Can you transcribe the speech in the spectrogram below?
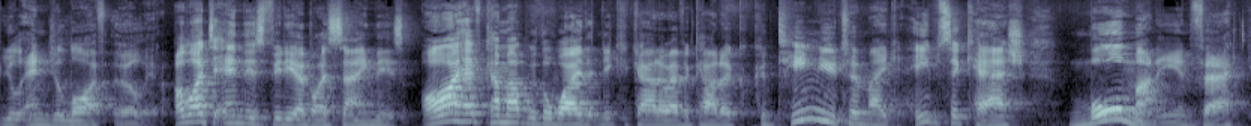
you'll end your life earlier. I'd like to end this video by saying this. I have come up with a way that Nikocado Avocado could continue to make heaps of cash, more money in fact,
